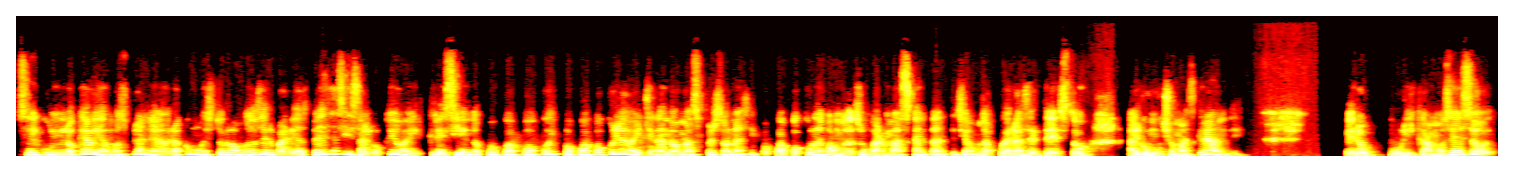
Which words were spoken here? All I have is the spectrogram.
según lo que habíamos planeado, era como esto lo vamos a hacer varias veces y es algo que va a ir creciendo poco a poco y poco a poco le va a ir llegando a más personas y poco a poco nos vamos a sumar más cantantes y vamos a poder hacer de esto algo mucho más grande. Pero publicamos eso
